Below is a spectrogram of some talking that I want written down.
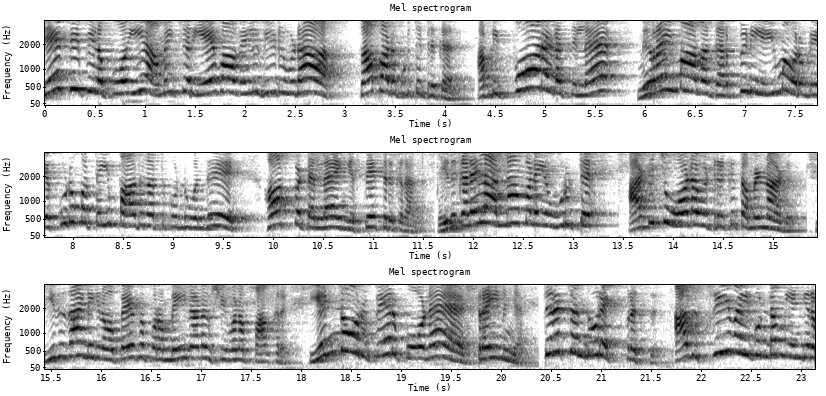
ஜேசிபில போய் அமைச்சர் ஏவாவேலு வீடு விடா சாப்பாடு கொடுத்துட்டு இருக்காரு. அப்படி போற இடத்துல நிறைமாத கர்ப்பிணியையும் அவருடைய குடும்பத்தையும் பாதுகாத்து கொண்டு வந்து ஹாஸ்பிட்டல்ல இங்க சேர்த்திருக்கிறாங்க. இதுக்கடையில அண்ணாமலையை உருட்டு அடிச்சு ஓட விட்டுருக்கு தமிழ்நாடு. இதுதான் இன்னைக்கு நம்ம பேச போற மெயினான விஷயமா நான் பாக்குறேன். எண்ணூறு பேர் போன ட்ரெயினுங்க திருச்செந்தூர் எக்ஸ்பிரஸ் அது ஸ்ரீவைகுண்டம் என்கிற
